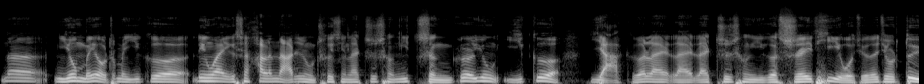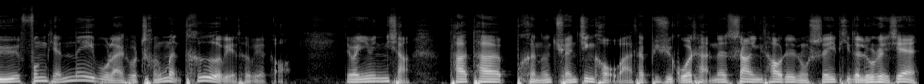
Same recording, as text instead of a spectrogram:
那你又没有这么一个另外一个像汉兰达这种车型来支撑，你整个用一个雅阁来来来支撑一个十 AT，我觉得就是对于丰田内部来说成本特别特别高，对吧？因为你想。它它不可能全进口吧？它必须国产。那上一套这种十 AT 的流水线，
